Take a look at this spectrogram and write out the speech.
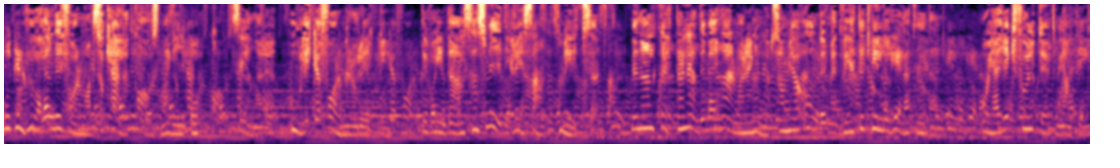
och till helande i form av så kallad kaosmagi och, senare, olika former av rökning. Det var inte alls en smidig resa, smidigt sett. Men allt detta ledde mig närmare något som jag undermedvetet ville hela tiden. Och jag gick fullt ut med allting.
